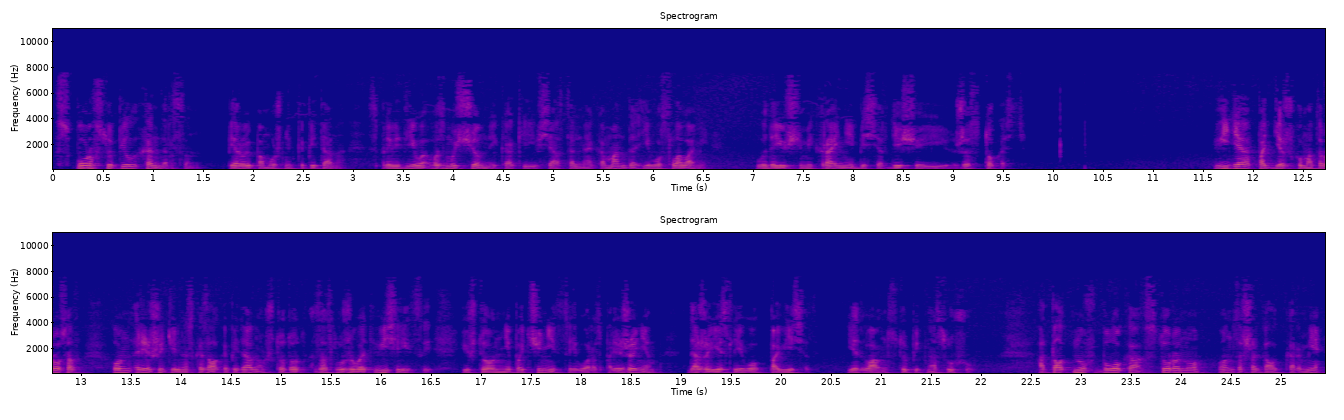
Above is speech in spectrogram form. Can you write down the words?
В спор вступил Хендерсон, первый помощник капитана, справедливо возмущенный, как и вся остальная команда, его словами, выдающими крайнее бессердечие и жестокость. Видя поддержку матросов, он решительно сказал капитану, что тот заслуживает виселицы и что он не подчинится его распоряжениям, даже если его повесят едва он ступит на сушу. Оттолкнув Блока в сторону, он зашагал к корме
